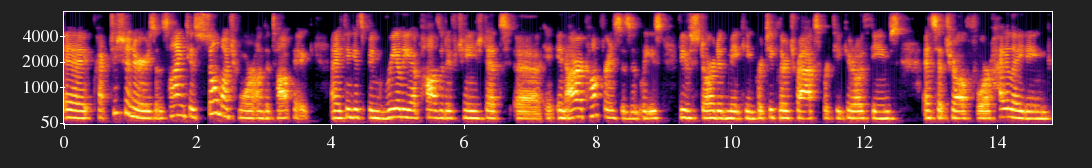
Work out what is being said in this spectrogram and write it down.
uh, practitioners and scientists so much more on the topic. And I think it's been really a positive change that uh, in our conferences, at least, we've started making particular tracks, particular themes etc., for highlighting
